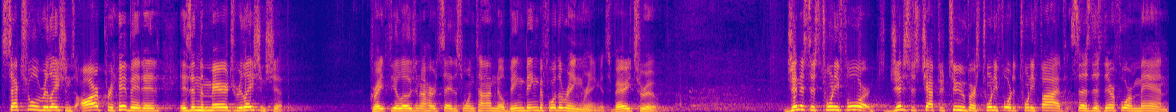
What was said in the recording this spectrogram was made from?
sexual relations are prohibited is in the marriage relationship. Great theologian I heard say this one time no bing bing before the ring ring. It's very true. Genesis 24, Genesis chapter 2, verse 24 to 25 says this Therefore, man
